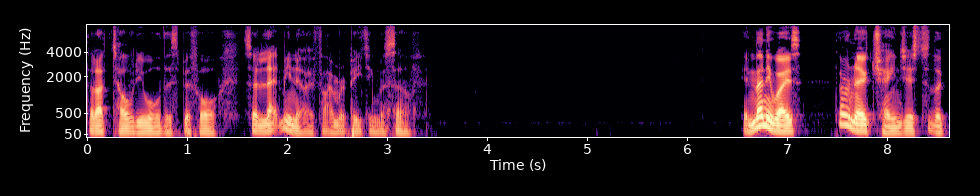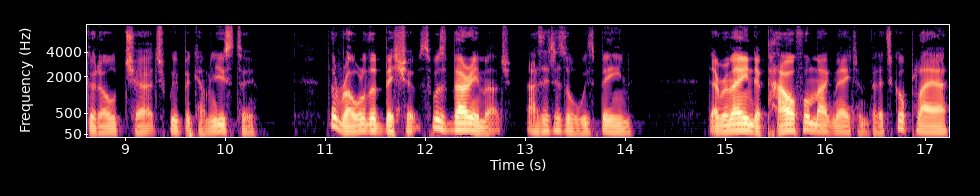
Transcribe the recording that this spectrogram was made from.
that I've told you all this before, so let me know if I'm repeating myself. In many ways, there are no changes to the good old church we've become used to. The role of the bishops was very much as it has always been. They remained a powerful magnate and political player,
